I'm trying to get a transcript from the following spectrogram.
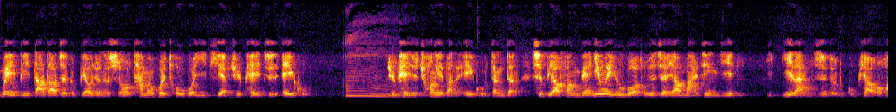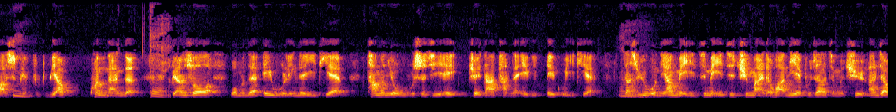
未必达到这个标准的时候，他们会透过 ETF 去配置 A 股。嗯去配置创业板的 A 股等等是比较方便，因为如果投资者要买进一一一揽子的股票的话，是比比较困难的。对。比方说我们的 A 五零的 ETF，他们有五十只 A 最大盘的 A A 股 ETF，但是如果你要每一只每一只去买的话，你也不知道怎么去按照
